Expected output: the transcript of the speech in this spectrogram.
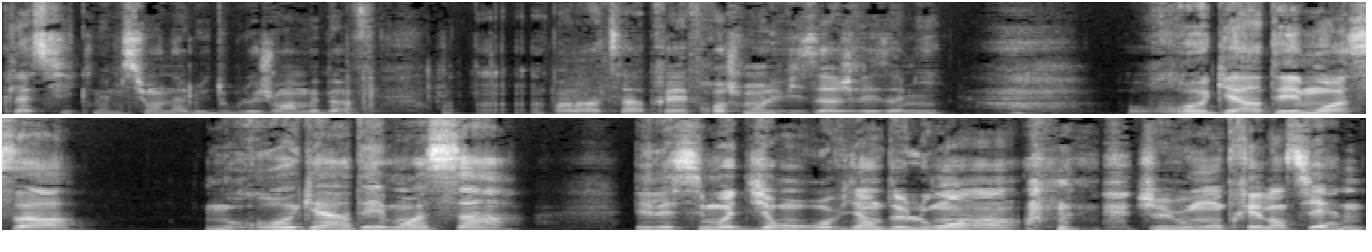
classique, même si on a le double joint. Mais bref, on, parlera de ça après. Franchement, le visage, les amis. Regardez-moi ça Regardez-moi ça et laissez-moi dire, on revient de loin. Hein. je vais vous montrer l'ancienne,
